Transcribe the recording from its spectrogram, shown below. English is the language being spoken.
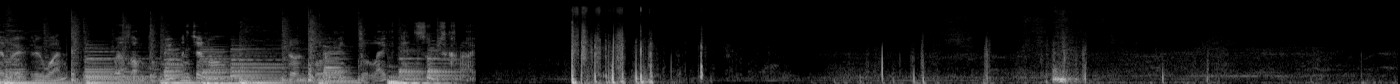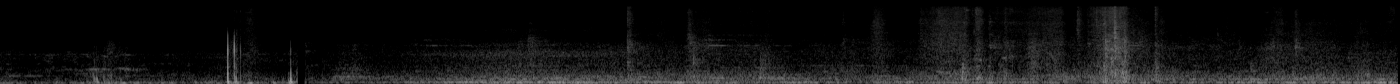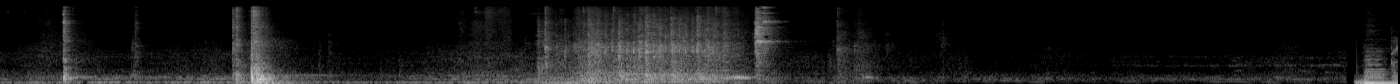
Hello everyone, welcome to Mapman channel. Don't forget to like and subscribe.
